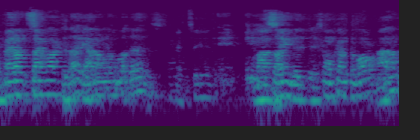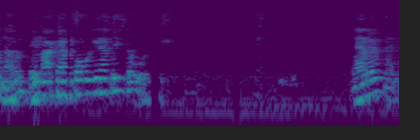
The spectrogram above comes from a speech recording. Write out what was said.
If that don't sound like today, I don't know what does. That's it. Am I saying that it's going to come tomorrow? I don't know. It might come before we get out these doors. And that'll be okay.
